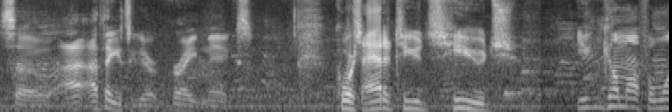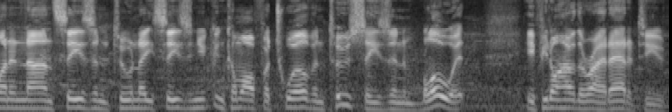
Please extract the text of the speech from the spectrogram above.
So I, I think it's a great mix. Of course, attitude's huge. You can come off a one and nine season, a two and eight season. You can come off a twelve and two season and blow it if you don't have the right attitude.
